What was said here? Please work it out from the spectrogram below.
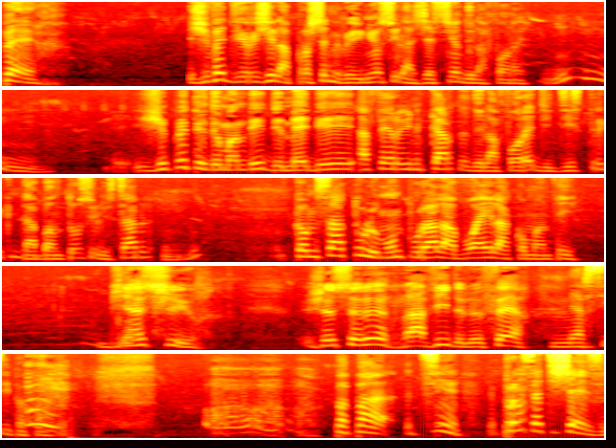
Père, je vais diriger la prochaine réunion sur la gestion de la forêt. Je peux te demander de m'aider à faire une carte de la forêt du district d'Abanto sur le sable Comme ça, tout le monde pourra la voir et la commenter. Bien sûr. Je serai ravi de le faire. Merci, papa. Papa, tiens, prends cette chaise.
